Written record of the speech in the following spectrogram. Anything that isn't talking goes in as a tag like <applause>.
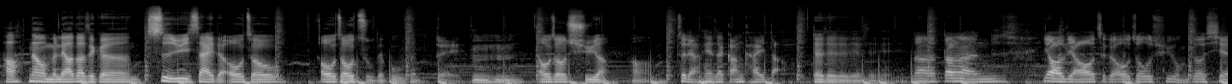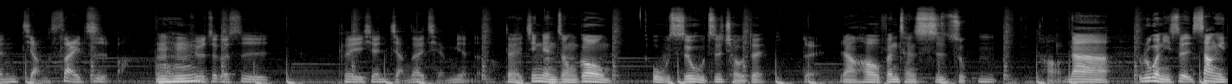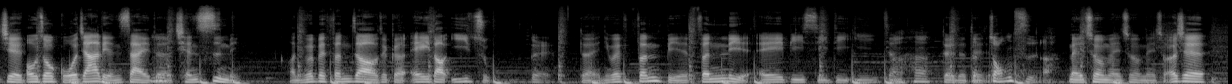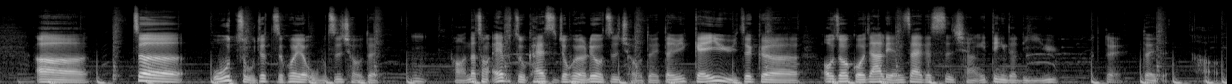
好，那我们聊到这个世预赛的欧洲欧洲组的部分。对，嗯哼，欧洲区啊，哦，这两天才刚开打。对对对对对对。那当然要聊这个欧洲区，我们就先讲赛制吧。嗯哼，我觉得这个是可以先讲在前面的。对，今年总共五十五支球队。对，然后分成十组。嗯，好，那如果你是上一届欧洲国家联赛的前四名，啊、嗯，你会被分到这个 A 到 E 组。对，对，你会分别分列 A B C D E 这样。嗯、对对对，对，种子了。没错没错没错，而且呃，这五组就只会有五支球队。嗯，好，那从 F 组开始就会有六支球队，等于给予这个欧洲国家联赛的四强一定的礼遇。对，对的。好。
